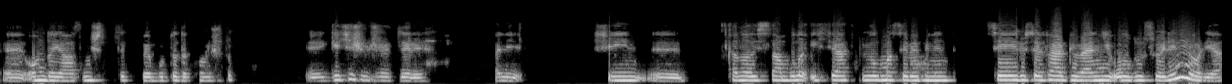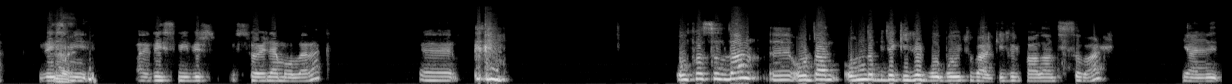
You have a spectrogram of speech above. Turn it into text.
E, onu da yazmıştık ve burada da konuştuk. E, geçiş ücretleri hani şeyin e, Kanal İstanbul'a ihtiyaç duyulma sebebinin seyir sefer güvenliği olduğu söyleniyor ya resmi evet. resmi bir söylem olarak. E, o fasıldan e, oradan onun da bir de gelir boyutu var, gelir bağlantısı var. Yani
